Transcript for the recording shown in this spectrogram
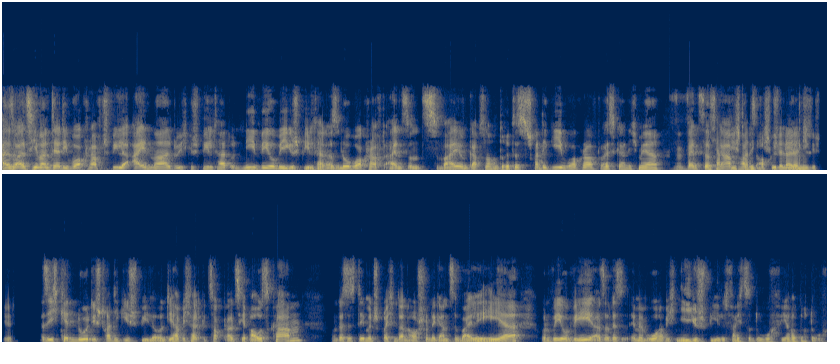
Also als jemand, der die Warcraft-Spiele einmal durchgespielt hat und nie WoW gespielt hat, also nur Warcraft 1 und 2 und gab es noch ein drittes Strategie-Warcraft, weiß ich gar nicht mehr. Wenn es das ich gab, habe ich die Strategiespiele leider nie gespielt. Also ich kenne nur die Strategiespiele und die habe ich halt gezockt, als sie rauskamen. Und das ist dementsprechend dann auch schon eine ganze Weile her. Und WoW, also das MMO habe ich nie gespielt. Ich zu doof. Wie heute noch doof.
